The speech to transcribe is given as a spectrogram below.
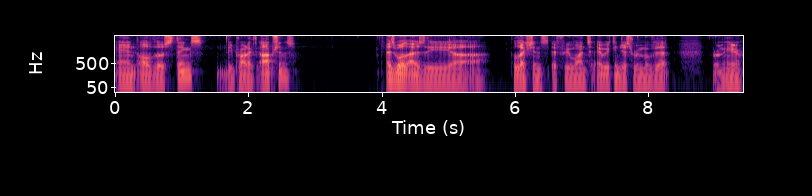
and all of those things, the product options, as well as the uh, collections if we want. And we can just remove that from here.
